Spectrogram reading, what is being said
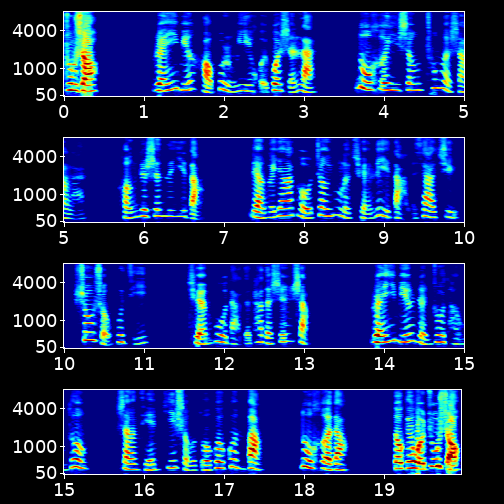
住手！阮一鸣好不容易回过神来，怒喝一声，冲了上来，横着身子一挡，两个丫头正用了全力打了下去，收手不及，全部打在他的身上。阮一鸣忍住疼痛，上前劈手夺过棍棒，怒喝道：“都给我住手！”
